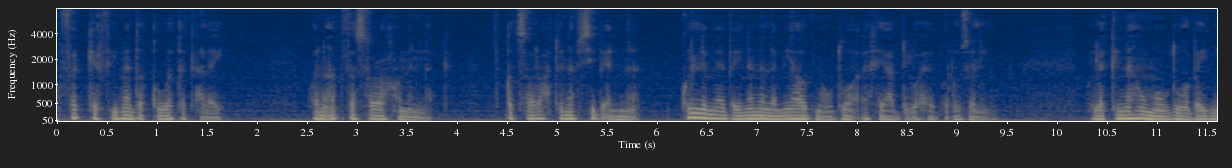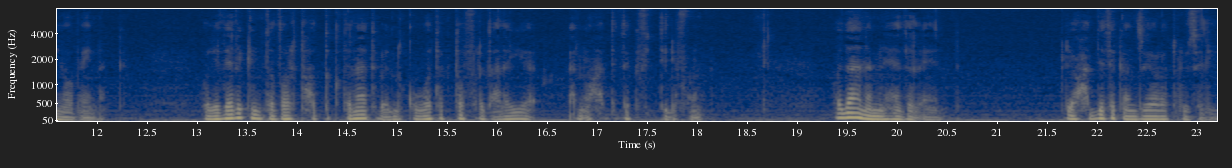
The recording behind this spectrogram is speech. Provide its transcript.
أفكر في مدى قوتك علي وأنا أكثر صراحة منك فقد صارحت نفسي بأن كل ما بيننا لم يعد موضوع أخي عبد الوهاب وروزالين ولكنه موضوع بيني وبينك. ولذلك انتظرت حتى اقتنعت بأن قوتك تفرض علي أن أحدثك في التليفون. ودعنا من هذا الآن لأحدثك عن زيارة روزالين.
